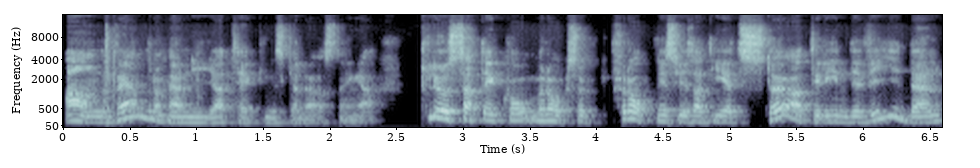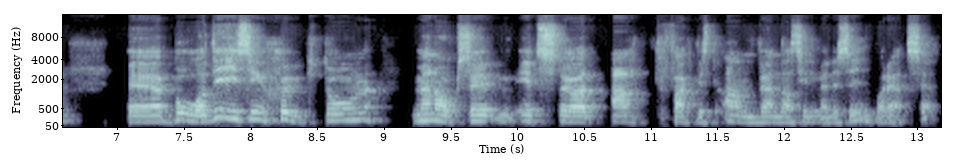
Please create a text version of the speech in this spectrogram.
använder de här nya tekniska lösningarna. Plus att det kommer också förhoppningsvis att ge ett stöd till individen, eh, både i sin sjukdom, men också ett stöd att faktiskt använda sin medicin på rätt sätt.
